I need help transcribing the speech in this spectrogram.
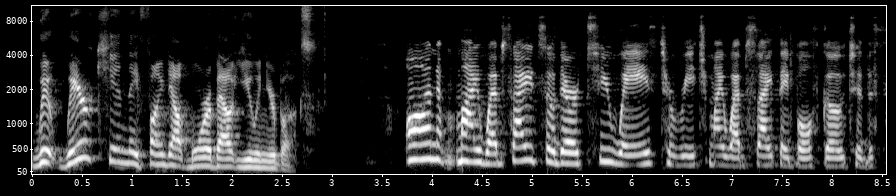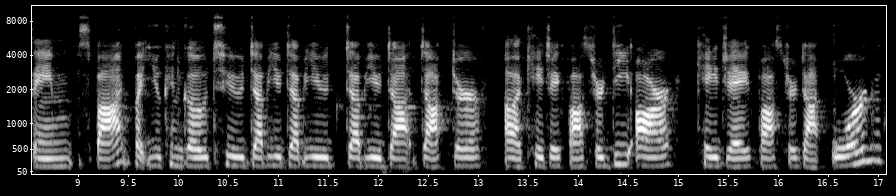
Where, where can they find out more about you and your books? On my website. So there are two ways to reach my website. They both go to the same spot, but you can go to www.drkjfoster.org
